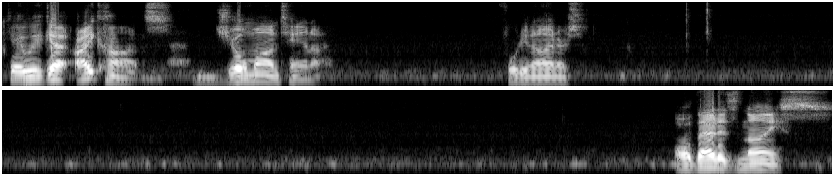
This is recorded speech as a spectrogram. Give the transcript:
Okay, we've got icons. Joe Montana, 49ers. Oh, that is nice.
